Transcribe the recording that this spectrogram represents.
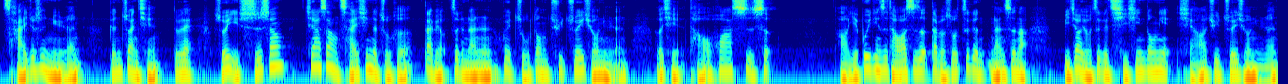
财就是女人跟赚钱，对不对？所以食伤加上财星的组合，代表这个男人会主动去追求女人，而且桃花四射。好，也不一定是桃花四射，代表说这个男生啊比较有这个起心动念，想要去追求女人。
